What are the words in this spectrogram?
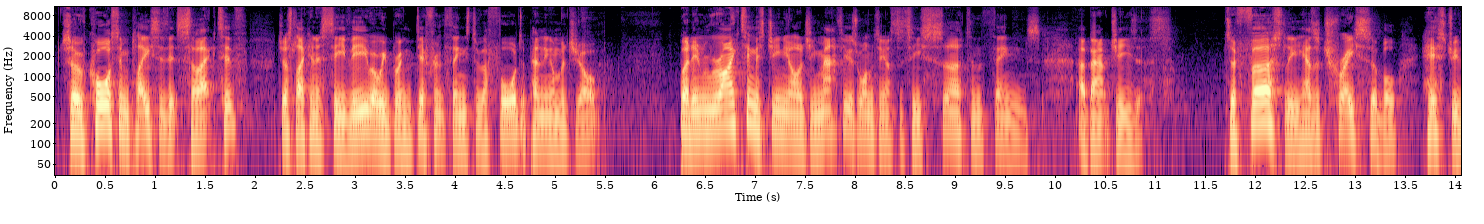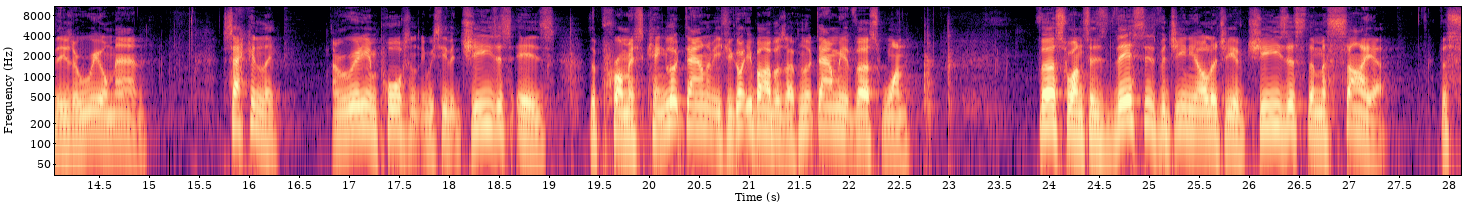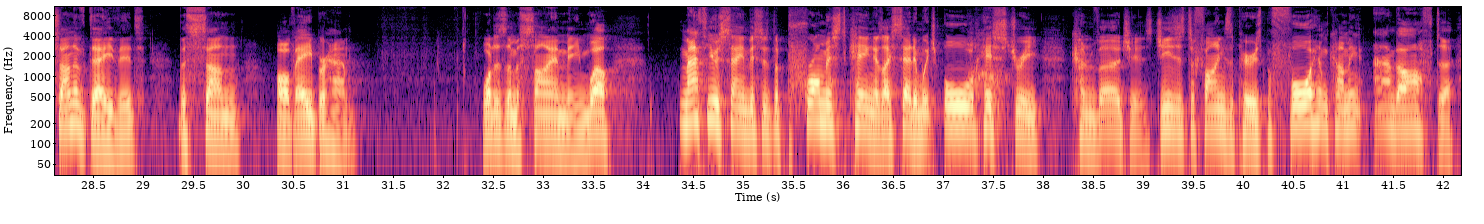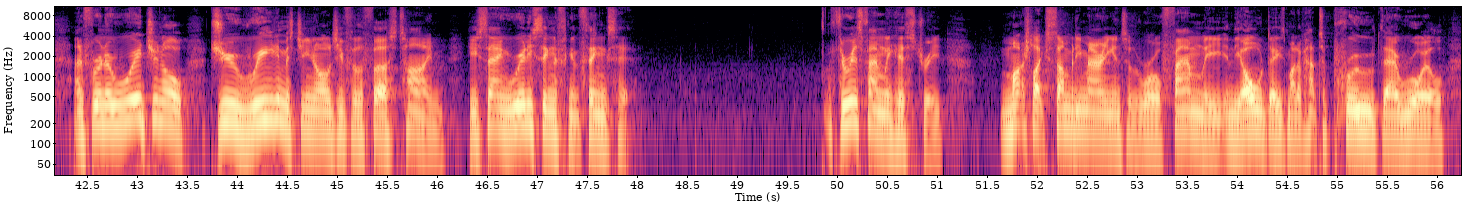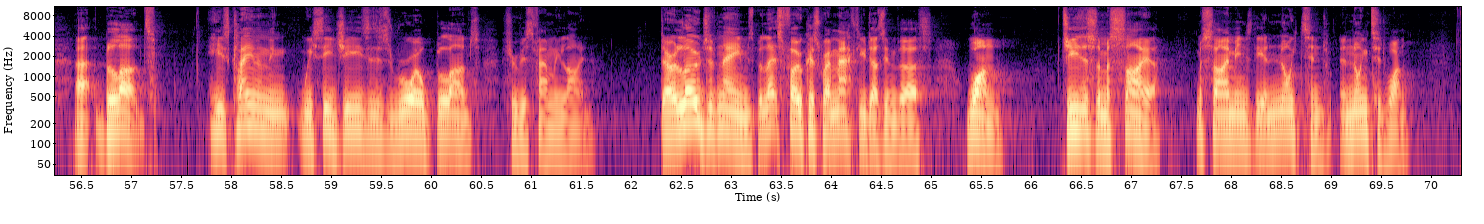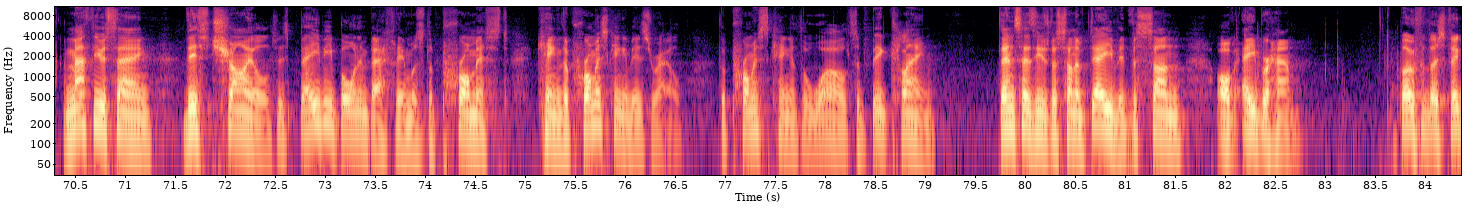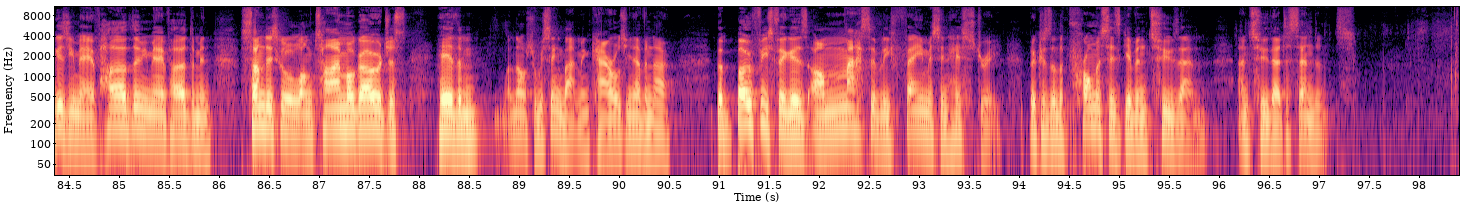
So, of course, in places it's selective, just like in a CV where we bring different things to the fore depending on the job. But in writing this genealogy, Matthew is wanting us to see certain things about Jesus. So, firstly, he has a traceable history, that he's a real man. Secondly, and really importantly, we see that Jesus is the promised king. Look down at me. If you've got your Bibles open, look down at me at verse 1. Verse 1 says, This is the genealogy of Jesus the Messiah, the son of David, the son of Abraham. What does the Messiah mean? Well, Matthew is saying this is the promised king, as I said, in which all history converges. Jesus defines the periods before him coming and after. And for an original Jew reading this genealogy for the first time, he's saying really significant things here through his family history, much like somebody marrying into the royal family in the old days might have had to prove their royal uh, blood, he's claiming we see Jesus' royal blood through his family line. There are loads of names, but let's focus where Matthew does in verse 1. Jesus the Messiah. Messiah means the anointed, anointed one. And Matthew is saying this child, this baby born in Bethlehem, was the promised king, the promised king of Israel, the promised king of the world. It's a big claim. Then says he's the son of David, the son of Abraham. Both of those figures, you may have heard them. You may have heard them in Sunday school a long time ago, or just hear them. I'm not sure we sing about them in carols, you never know. But both these figures are massively famous in history because of the promises given to them and to their descendants.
